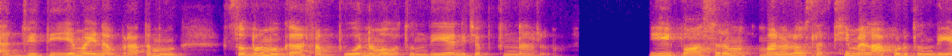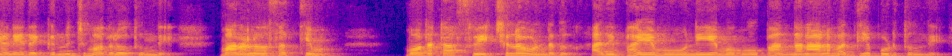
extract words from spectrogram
అద్వితీయమైన వ్రతము శుభముగా సంపూర్ణమవుతుంది అని చెప్తున్నారు. ఈ పాసురం మనలో సత్యం ఎలా పుడుతుంది అనే దగ్గర నుంచి మొదలవుతుంది. మనలో సత్యం మొదట స్వేచ్ఛలో ఉండదు. అది భయము నియమము బంధనాల మధ్య పుడుతుంది.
